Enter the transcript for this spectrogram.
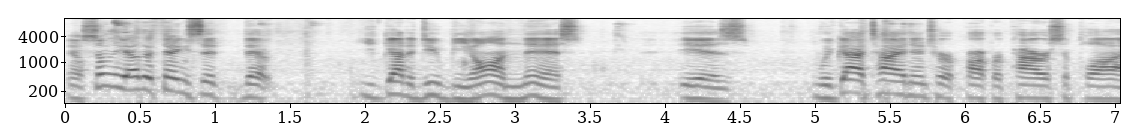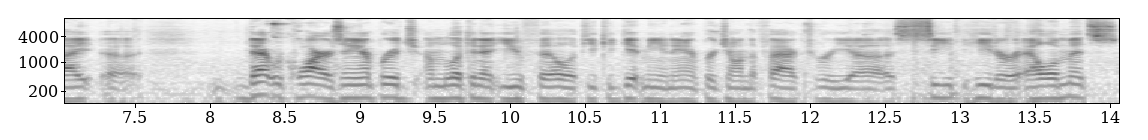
Now, some of the other things that, that you've got to do beyond this is we've got to tie it into a proper power supply. Uh, that requires amperage. I'm looking at you, Phil, if you could get me an amperage on the factory uh, seat heater elements.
